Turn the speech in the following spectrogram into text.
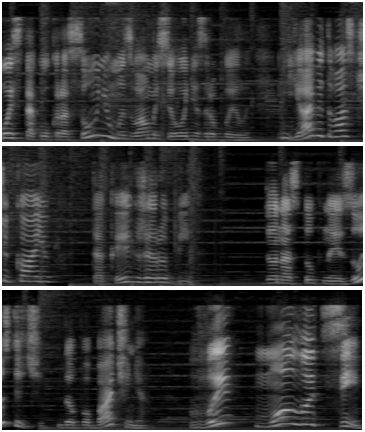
Ось таку красуню ми з вами сьогодні зробили. І я від вас чекаю таких же робіт. До наступної зустрічі, до побачення! Ви молодці!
